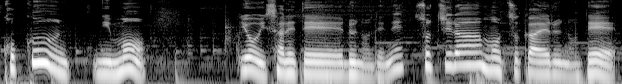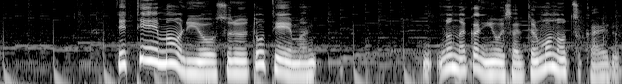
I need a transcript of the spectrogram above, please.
コクーンにも用意されているのでね。そちらも使えるので。でテーマを利用するとテーマの中に用意されているものを使える。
